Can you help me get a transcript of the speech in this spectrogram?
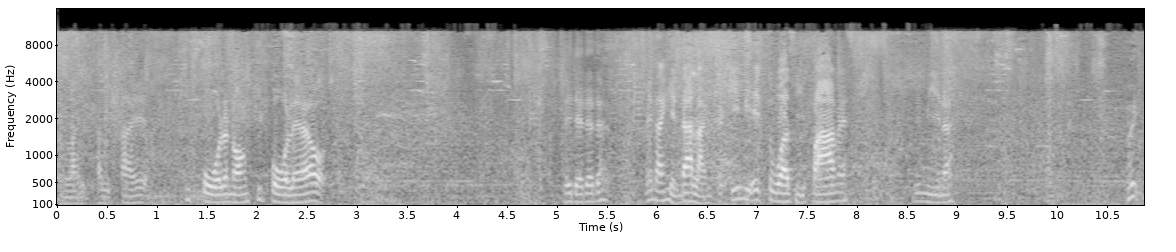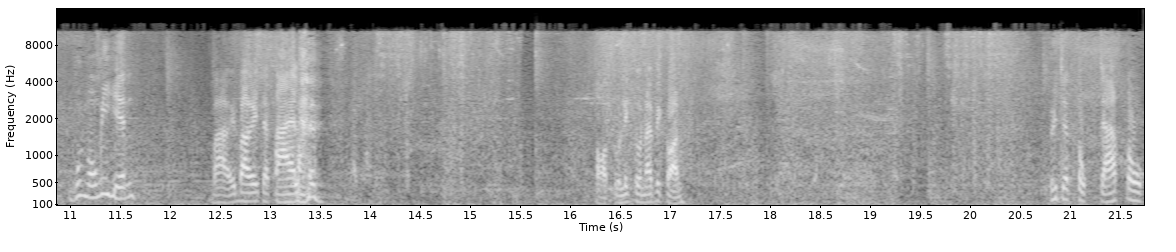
อะไรอะไรพี่โปแล้วน้องพี่โปแล้วเดี๋ยวเดี๋ยวเดี๋ยวไม่ทางเห็นด้านหลังตะกี้มีไอตัวสีฟ้าไหมไม่มีนะเฮ้ยคุณมองไม่เห็นบ้าวไอ้บ้าไอ้จะตายแล้ว ต่อตัวเล็กตัวนั้นไปก่อน เฮ้ย จะตกจ้าตก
